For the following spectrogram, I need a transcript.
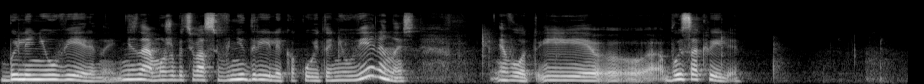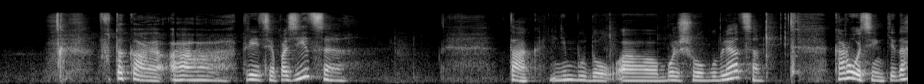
Были не уверены. Не знаю, может быть, вас внедрили какую-то неуверенность, вот, и э, вы закрыли. такая а, третья позиция. Так, не буду а, больше углубляться. Коротенький, да,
